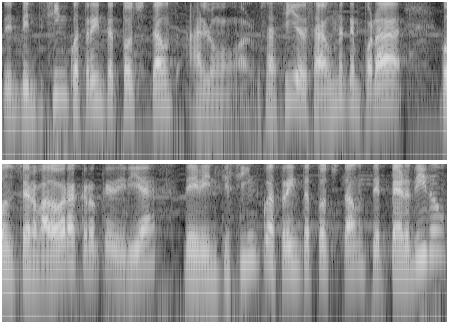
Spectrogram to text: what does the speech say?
de 25 a 30 touchdowns a lo, o sea, sí, o sea, una temporada conservadora, creo que diría, de 25 a 30 touchdowns, de perdido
